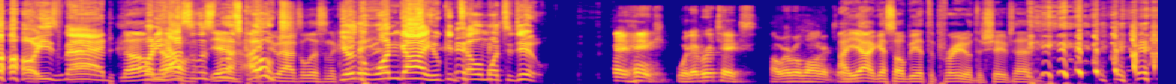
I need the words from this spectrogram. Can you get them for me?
Oh, he's mad. No, but he no. has to listen yeah, to his I coach. do have to listen to. You're the one guy who can tell him what to do. Hey Hank, whatever it takes, however long it takes. Uh, yeah, I guess I'll be at the parade with the shaved head.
